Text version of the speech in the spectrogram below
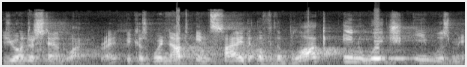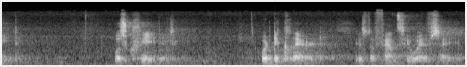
you understand why, right? Because we're not inside of the block in which e was made, was created or declared is the fancy way of saying it.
